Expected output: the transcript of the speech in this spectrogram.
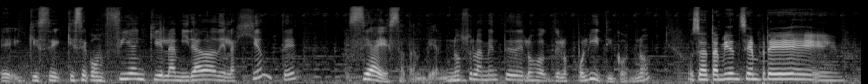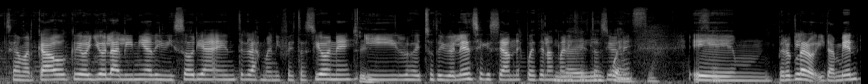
eh, que, se, que se confía en que la mirada de la gente sea esa también, no solamente de los, de los políticos, ¿no? O sea, también siempre eh, se ha marcado, creo yo, la línea divisoria entre las manifestaciones y los hechos de violencia que se dan después de las manifestaciones. Eh, pero claro, y también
